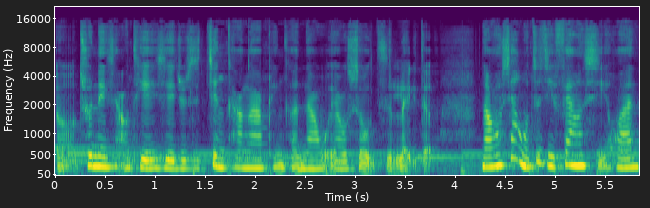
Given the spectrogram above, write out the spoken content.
呃，春天想要贴一些就是健康啊、平衡啊、我要瘦之类的。然后像我自己非常喜欢。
